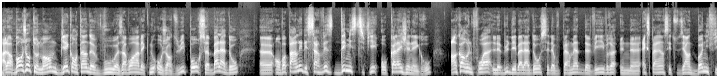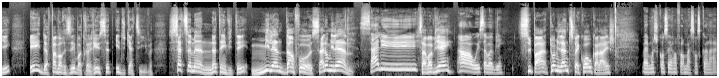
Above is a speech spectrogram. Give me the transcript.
Alors, bonjour tout le monde. Bien content de vous avoir avec nous aujourd'hui pour ce balado. Euh, on va parler des services démystifiés au Collège Génégro. Encore une fois, le but des balados, c'est de vous permettre de vivre une expérience étudiante bonifiée et de favoriser votre réussite éducative. Cette semaine, notre invitée, Mylène Danfous. Allô, Mylène? Salut! Ça va bien? Ah oui, ça va bien. Super. Toi, Mylène, tu fais quoi au collège? Ben moi, je suis conseillère en formation scolaire.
